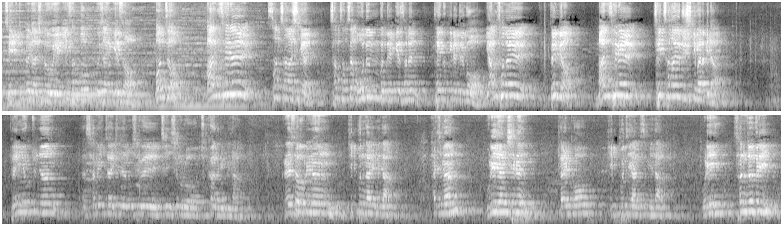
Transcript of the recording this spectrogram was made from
제1특별자치도의회 이상복 의장님께서 먼저 만세를 선창하시면 참석자 모든 분들께서는 태극기를 들고 양손을 들며 만세를 제창하여 주시기 바랍니다. 106주년 3.1절 기념식을 진심으로 축하드립니다. 그래서 우리는 기쁜 날입니다. 하지만 우리 현실은 결코 기쁘지 않습니다. 우리 선조들이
